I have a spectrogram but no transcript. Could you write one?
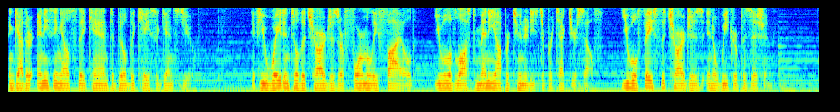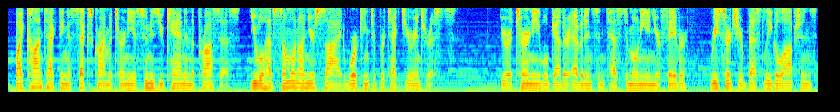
and gather anything else they can to build the case against you. If you wait until the charges are formally filed, you will have lost many opportunities to protect yourself. You will face the charges in a weaker position. By contacting a sex crime attorney as soon as you can in the process, you will have someone on your side working to protect your interests. Your attorney will gather evidence and testimony in your favor, research your best legal options,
